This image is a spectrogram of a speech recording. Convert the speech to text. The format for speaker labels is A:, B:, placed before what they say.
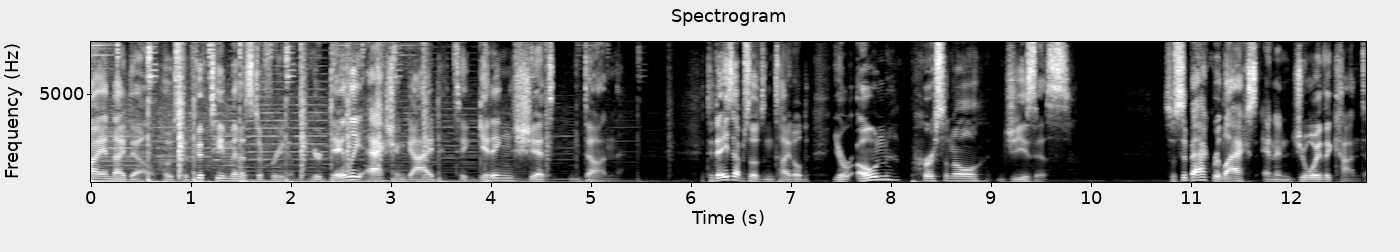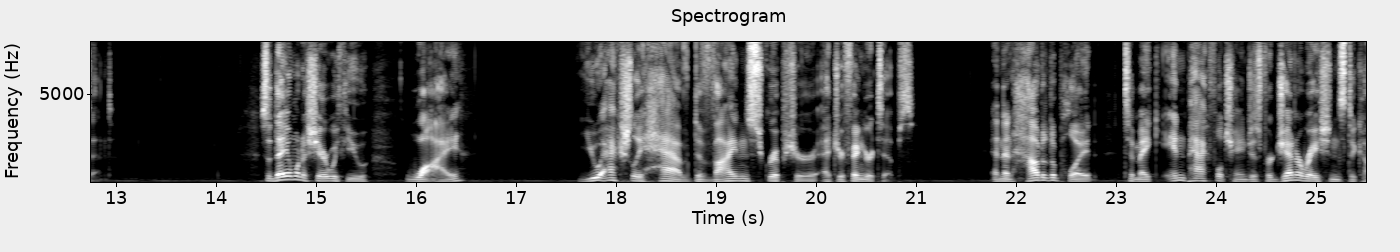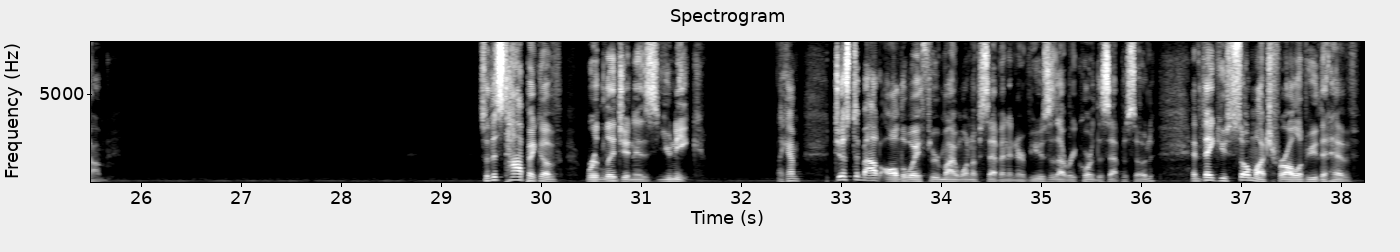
A: Ryan Niddel, host of 15 Minutes to Freedom, your daily action guide to getting shit done. Today's episode is entitled Your Own Personal Jesus. So sit back, relax, and enjoy the content. So, today I want to share with you why you actually have divine scripture at your fingertips, and then how to deploy it to make impactful changes for generations to come. So, this topic of religion is unique. Like, I'm just about all the way through my one of seven interviews as I record this episode. And thank you so much for all of you that have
